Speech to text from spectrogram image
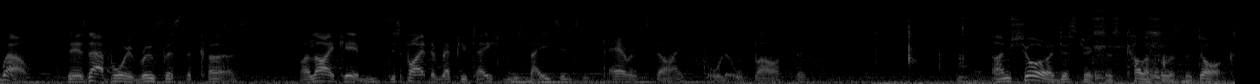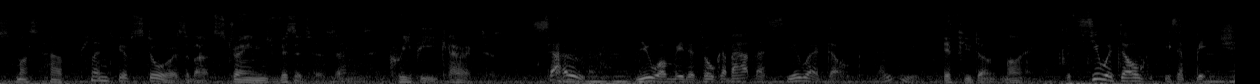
Well, there's that boy Rufus the Curse. I like him, despite the reputation he's made since his parents died. Poor little bastard. I'm sure a district as colourful as the docks must have plenty of stories about strange visitors and creepy characters. So, you want me to talk about the sewer dog, don't you? If you don't mind. The sewer dog is a bitch.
